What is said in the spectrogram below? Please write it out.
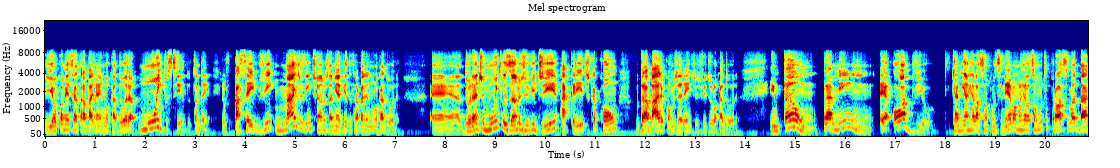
E eu comecei a trabalhar em locadora muito cedo também. Eu passei 20, mais de 20 anos da minha vida trabalhando em locadora. É, durante muitos anos dividi a crítica com o trabalho como gerente de videolocadora. Então, para mim, é óbvio que a minha relação com o cinema é uma relação muito próxima da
